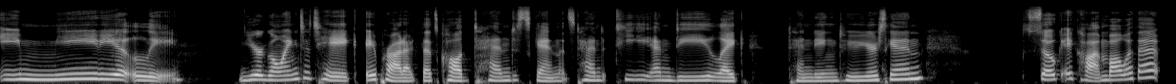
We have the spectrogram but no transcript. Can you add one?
immediately you're going to take a product that's called Tend Skin. That's Tend T E N D like tending to your skin, soak a cotton ball with it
